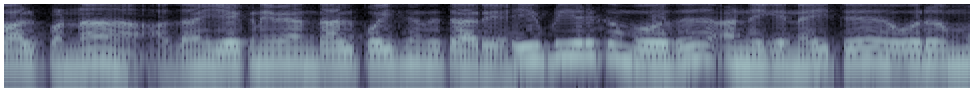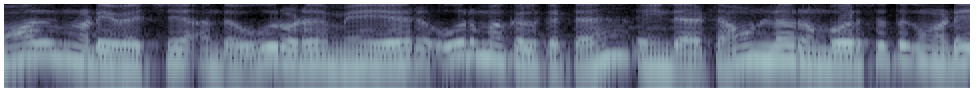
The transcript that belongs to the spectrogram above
கால் பண்ணா அதான் ஏற்கனவே அந்த ஆள் போய் சேர்ந்துட்டாரு. இப்படி இருக்கும்போது அன்னைக்கு நைட்டு ஒரு மால் முன்னாடி வச்சு அந்த ஊரோட மேயர் ஊர் மக்கள் கிட்ட இந்த டவுன்ல ரொம்ப வருஷத்துக்கு முன்னாடி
